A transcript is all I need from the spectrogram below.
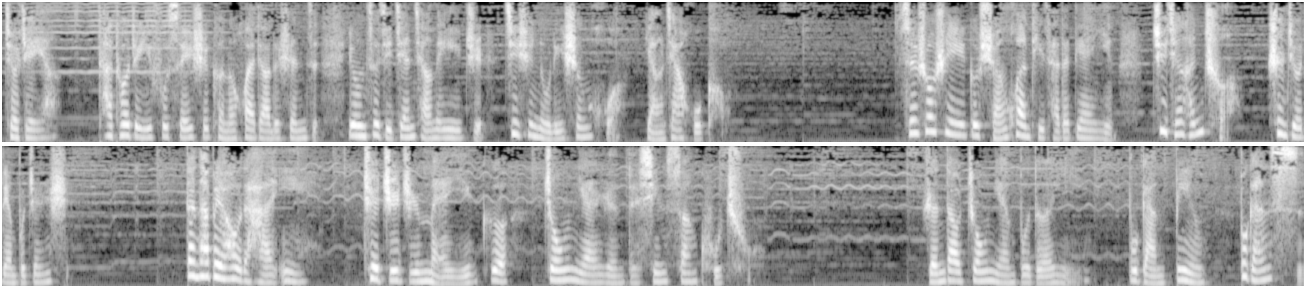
就这样，他拖着一副随时可能坏掉的身子，用自己坚强的意志继续努力生活，养家糊口。虽说是一个玄幻题材的电影，剧情很扯，甚至有点不真实，但它背后的含义，却直指每一个中年人的辛酸苦楚。人到中年不得已，不敢病，不敢死，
